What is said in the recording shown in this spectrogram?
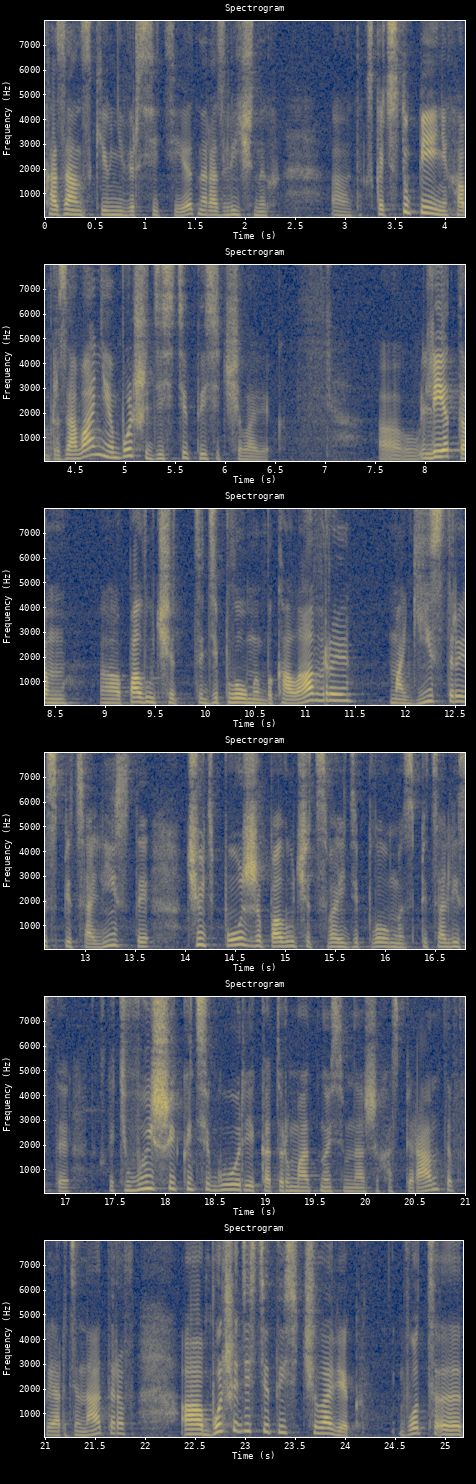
Казанский университет на различных а, так сказать, ступенях образования больше 10 тысяч человек. А, летом получат дипломы бакалавры, магистры, специалисты. Чуть позже получат свои дипломы специалисты сказать, высшей категории, к которой мы относим наших аспирантов и ординаторов, больше 10 тысяч человек. Вот э,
